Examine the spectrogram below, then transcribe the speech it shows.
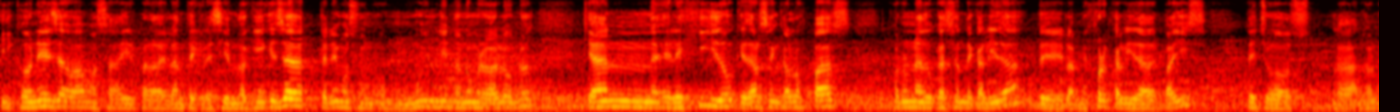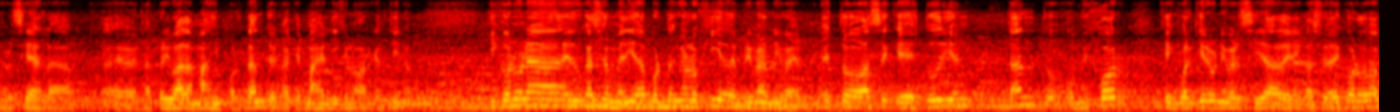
y con ella vamos a ir para adelante creciendo aquí, que ya tenemos un, muy lindo número de alumnos que han elegido quedarse en Carlos Paz con una educación de calidad, de la mejor calidad del país. De hecho, la, universidad es la, eh, la, privada más importante, la que más eligen los argentinos, y con una educación mediada por tecnología de primer nivel. Esto hace que estudien tanto o mejor que en cualquier universidad de la ciudad de Córdoba,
